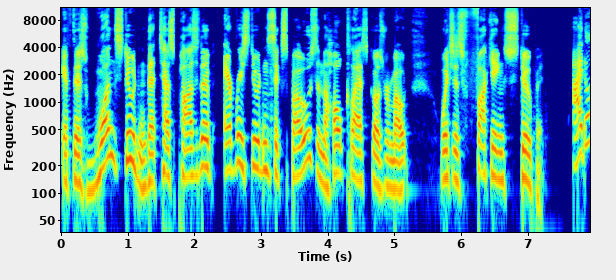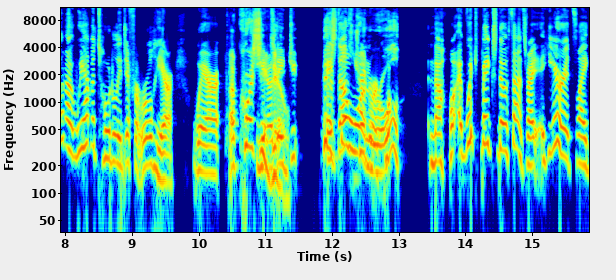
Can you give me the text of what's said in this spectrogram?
if there's one student that tests positive, every student's exposed, and the whole class goes remote, which is fucking stupid. I don't know. We have a totally different rule here where Of course you you, know do. they do There's no one rule. No, which makes no sense, right? Here it's like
